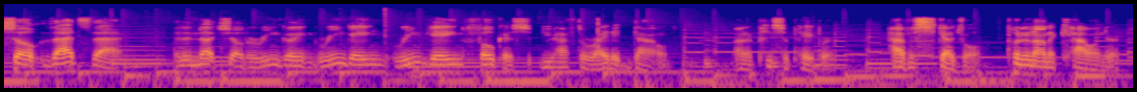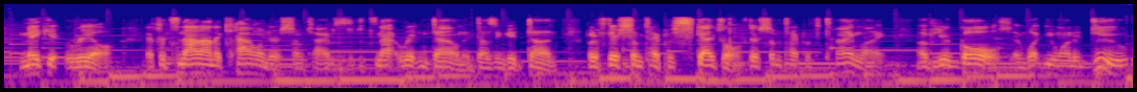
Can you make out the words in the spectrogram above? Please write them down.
so that's that. In a nutshell, to regain, regain, regain focus, you have to write it down on a piece of paper. Have a schedule. Put it on a calendar. Make it real. If it's not on a calendar, sometimes if it's not written down, it doesn't get done. But if there's some type of schedule, if there's some type of timeline of your goals and what you want to do,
